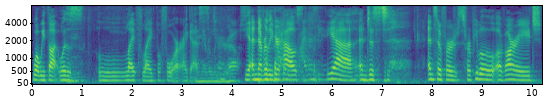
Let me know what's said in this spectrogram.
what we thought was mm-hmm. lifelike before, I guess. And never leave sure. your house. Yeah, and never leave your house. yeah, and just and so for for people of our age,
